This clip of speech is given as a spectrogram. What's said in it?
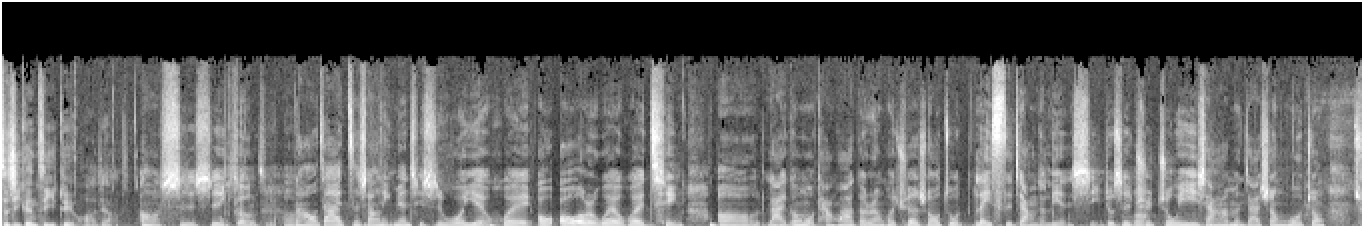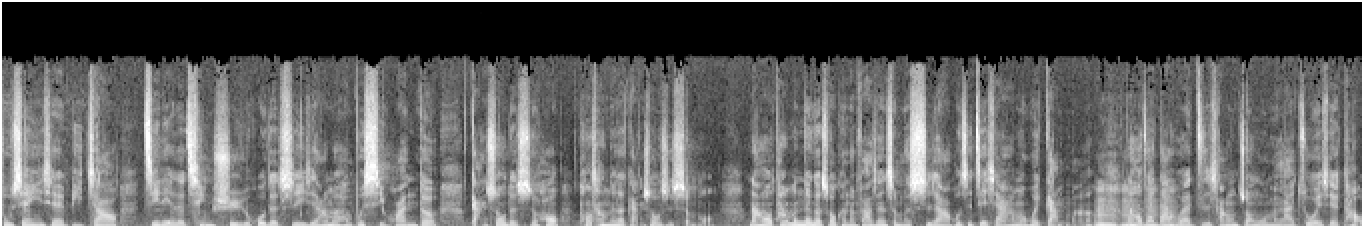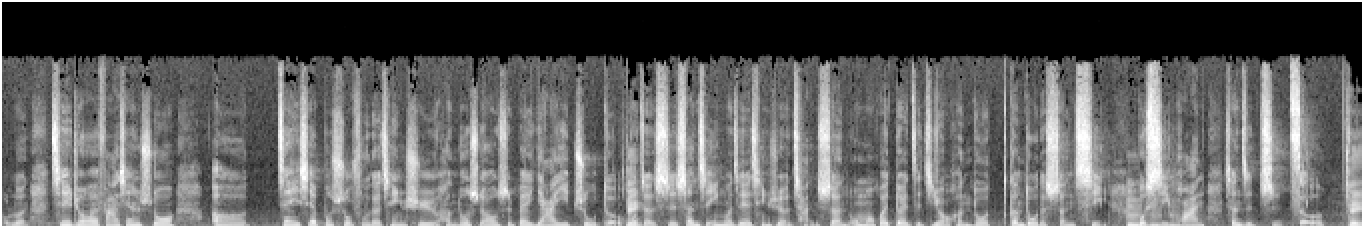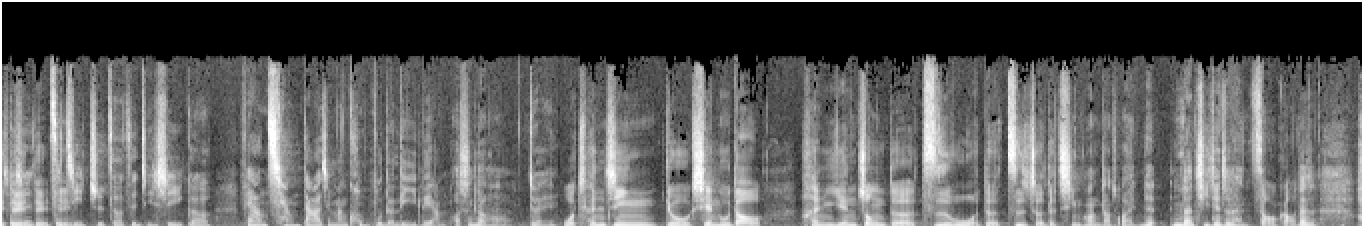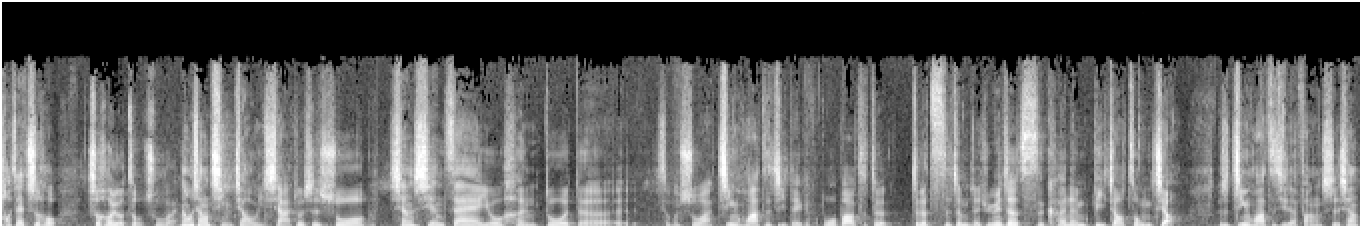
自己跟自己对话这样子哦，是是一个。哦、然后在智商里面，其实我也会偶偶尔我也会请呃来跟我谈话的人回去的时候做类似这样的练习，就是去注意一下他们在生活中出现一些比较激烈的情绪，或者是一些他们很不喜欢的感受的时候，通常那个感受是什么？然后他们那个时候可能发生什么事啊，或是接下来他们会干嘛？嗯，然后再带回来智商中，我们来做一些讨论，其实就会发现说，呃。这一些不舒服的情绪，很多时候是被压抑住的，或者是甚至因为这些情绪的产生，我们会对自己有很多更多的生气、不喜欢，嗯嗯嗯、甚至指责。对对对，自己指责自己是一个非常强大而且蛮恐怖的力量。哦，真的哈、哦。对，我曾经有陷入到。很严重的自我的自责的情况当中，哎，那那段期间真的很糟糕。但是好在之后之后有走出来。那我想请教一下，就是说，像现在有很多的怎么说啊，净化自己的一个，我不知道这这这个词正不正确，因为这个词可能比较宗教，就是净化自己的方式。像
